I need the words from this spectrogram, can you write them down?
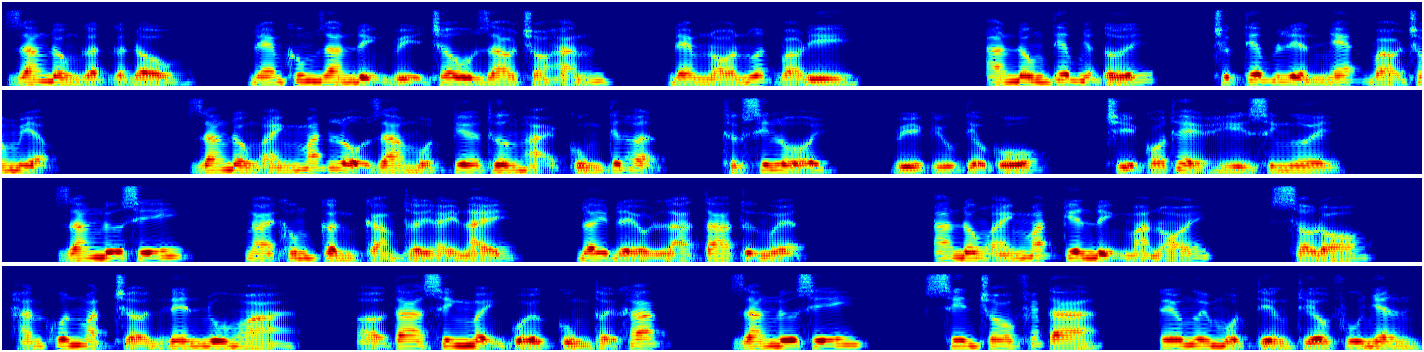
Giang Đồng gật gật đầu, đem không gian định vị châu giao cho hắn, đem nó nuốt vào đi. An Đông tiếp nhận tới, trực tiếp liền nhét vào trong miệng. Giang Đồng ánh mắt lộ ra một tia thương hại cùng tiếc hận, thực xin lỗi, vì cứu tiểu cố, chỉ có thể hy sinh ngươi. Giang nữ sĩ, ngài không cần cảm thấy ấy nấy, đây đều là ta tự nguyện. An Đông ánh mắt kiên định mà nói, sau đó, hắn khuôn mặt trở nên nu hòa, ở ta sinh mệnh cuối cùng thời khắc, Giang nữ sĩ, xin cho phép ta, kêu ngươi một tiếng thiếu phu nhân.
